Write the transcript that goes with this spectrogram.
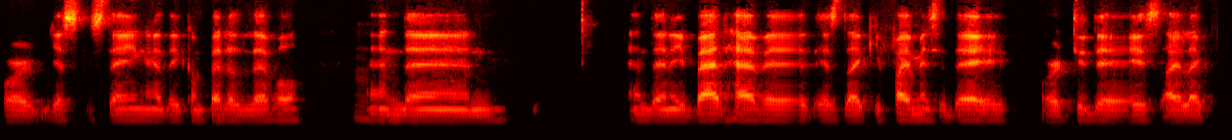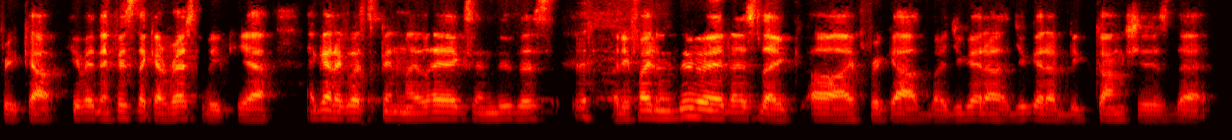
for just staying at the competitive level. Mm-hmm. And then and then a bad habit is like if I miss a day or two days, I like freak out. Even if it's like a rest week, yeah, I gotta go spin my legs and do this. but if I don't do it, it's like oh, I freak out. But you gotta you gotta be conscious that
